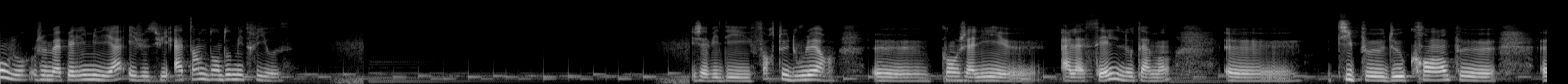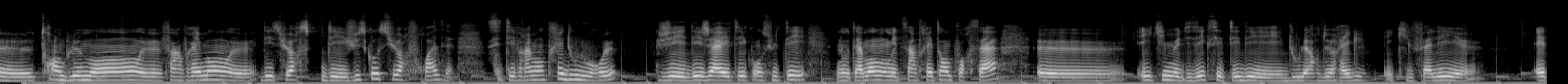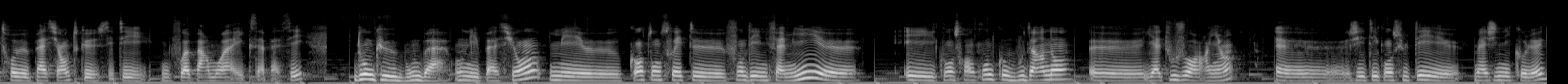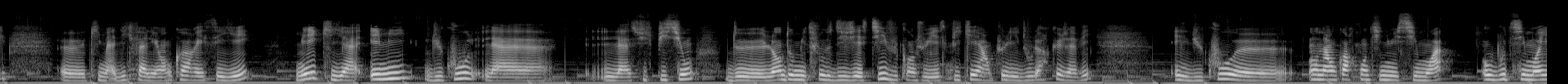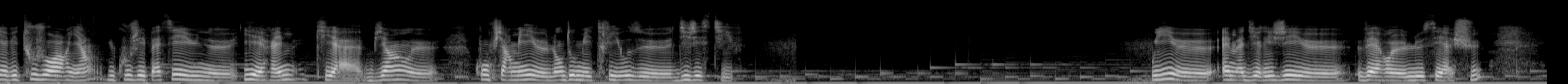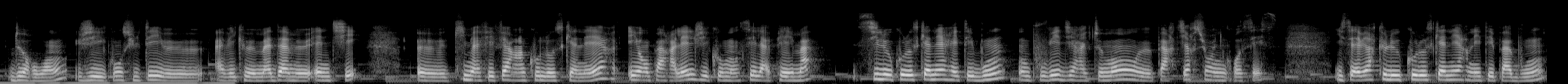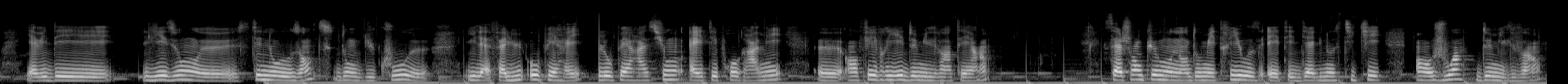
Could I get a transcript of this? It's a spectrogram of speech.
Bonjour, je m'appelle Emilia et je suis atteinte d'endométriose. J'avais des fortes douleurs euh, quand j'allais euh, à la selle notamment, euh, type de crampes, tremblements, enfin vraiment des jusqu'aux sueurs froides. C'était vraiment très douloureux. J'ai déjà été consultée, notamment mon médecin traitant pour ça, euh, et qui me disait que c'était des douleurs de règles et qu'il fallait euh, être patiente, que c'était une fois par mois et que ça passait. Donc euh, bon bah on est patient, mais quand on souhaite fonder une famille et qu'on se rend compte qu'au bout d'un an il n'y a toujours rien, j'ai été consulter ma gynécologue qui m'a dit qu'il fallait encore essayer mais qui a émis du coup la, suspicion de l'endométriose digestive quand je lui ai expliqué un peu les douleurs que j'avais. Et du coup, euh, on a encore continué six mois. Au bout de six mois, il n'y avait toujours rien. Du coup, j'ai passé une IRM qui a bien euh, confirmé euh, l'endométriose digestive. Oui, elle m'a dirigée vers le CHU de Rouen. J'ai consulté euh, avec euh, Madame Entier euh, qui m'a fait faire un coloscanner et en parallèle j'ai commencé la PMA. Si le coloscanner était bon, on pouvait directement partir sur une grossesse. Il s'avère que le coloscanner n'était pas bon, il y avait des liaisons sténosantes, donc du coup il a fallu opérer. L'opération a été programmée en février 2021 sachant que mon endométriose a été diagnostiquée en juin 2020.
